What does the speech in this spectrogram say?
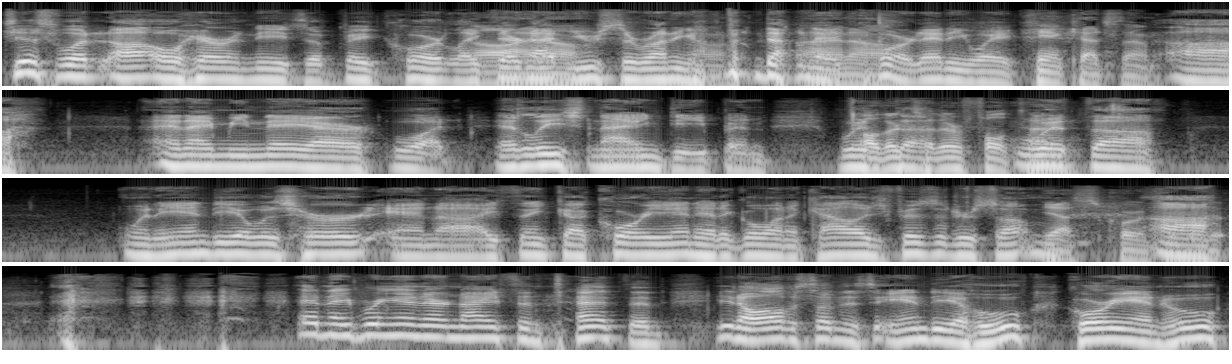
Just what uh, O'Hara needs a big court. Like Oh, they're I not know. used to running up and down I that know. court anyway. Can't catch them. And I mean, they are what at least nine deep. And with Oh, they're- uh, they're full time. With uh, when Andia was hurt, and uh, I think uh, Corey Ann had to go on a college visit or something. yes, of course. Uh, and they bring in their ninth and tenth, and you know all of a sudden it's Andia who, Corey Ann who,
